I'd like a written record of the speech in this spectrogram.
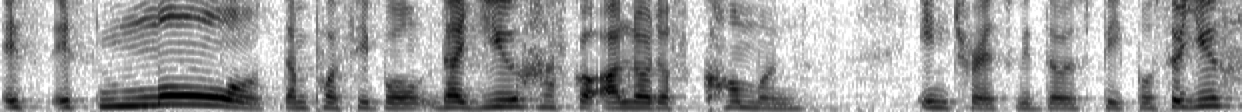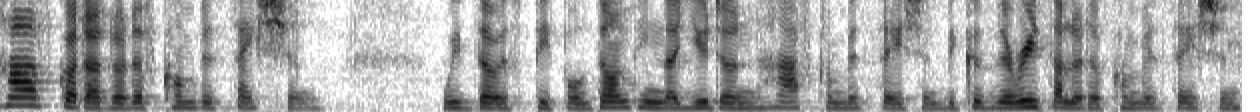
it's, it's more than possible that you have got a lot of common interest with those people. So you have got a lot of conversation with those people. Don't think that you don't have conversation because there is a lot of conversation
